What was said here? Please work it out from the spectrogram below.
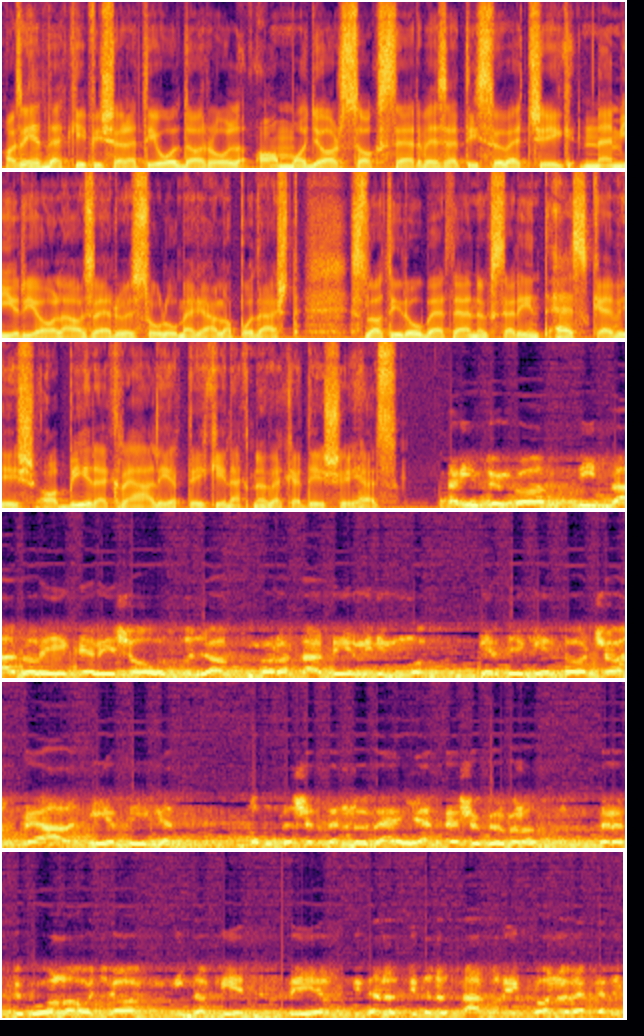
Az érdekképviseleti oldalról a Magyar Szakszervezeti Szövetség nem írja alá az erről szóló megállapodást megállapodást. Szlati Robert elnök szerint ez kevés a bérek reálértékének növekedéséhez. Szerintünk a 10% kevés ahhoz, hogy a garantált bérminimumot értékén tartsa, reál értéket adott esetben növelje. Első körben azt szerettük volna, hogyha mind a két bér 15-15%-kal növekedik.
